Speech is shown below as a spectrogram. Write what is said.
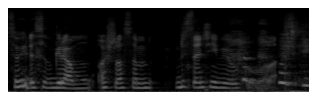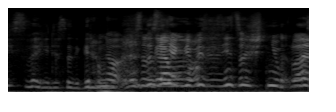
svých 10 gramů a šla jsem distanční výuku, vole. Počkej, svých 10 gramů. No, 10 to gramů. jak kdyby jsi něco šňupla Ne,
